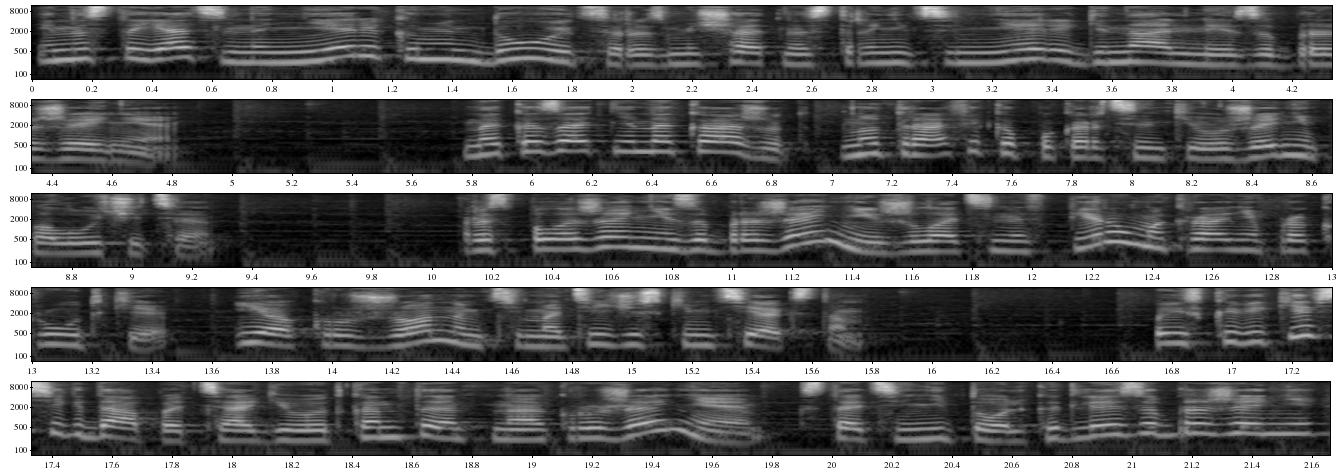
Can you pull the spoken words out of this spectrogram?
И настоятельно не рекомендуется размещать на странице неоригинальные изображения. Наказать не накажут, но трафика по картинке уже не получите. Расположение изображений желательно в первом экране прокрутки и окруженным тематическим текстом – Поисковики всегда подтягивают контент на окружение, кстати, не только для изображений,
